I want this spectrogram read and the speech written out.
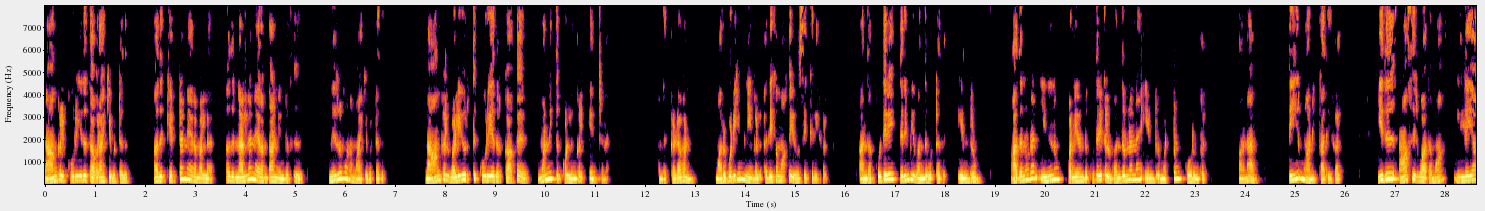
நாங்கள் கூறியது தவறாகிவிட்டது. அது கெட்ட நேரமல்ல அது நல்ல நேரம்தான் என்பது நிரூபணமாகிவிட்டது. நாங்கள் வலியுறுத்திக் கூறியதற்காக மன்னித்துக் கொள்ளுங்கள் என்றனர். அந்தக் கிழவன் மறுபடியும் நீங்கள் அதிகமாக யோசிக்கிறீர்கள். அந்தக் குதிரை திரும்பி வந்துவிட்டது என்றும் அதனுடன் இன்னும் பன்னிரண்டு குதிரைகள் வந்துள்ளன என்று மட்டும் கூறுங்கள். ஆனால் தீர்மானிக்காதீர்கள். இது ஆசீர்வாதமா இல்லையா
